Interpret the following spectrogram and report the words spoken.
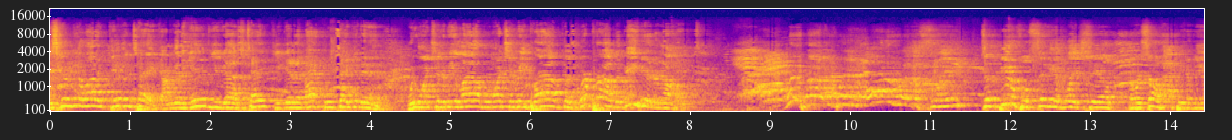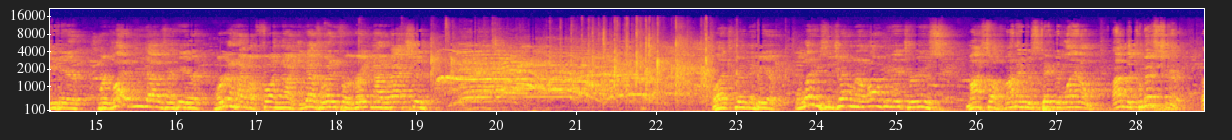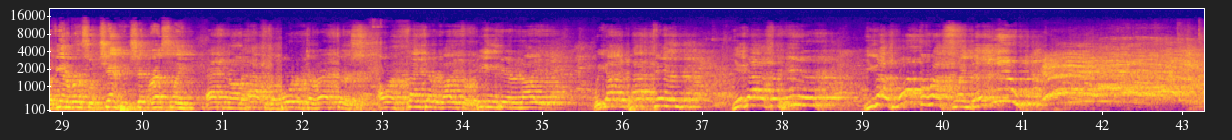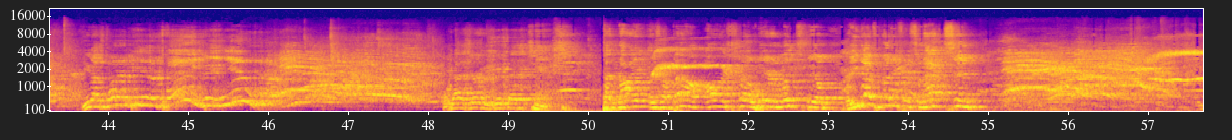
It's going to be a lot of give and take. I'm going to give, you guys take, you get it back, we take it in. We want you to be loud, we want you to be proud, because we're proud to be here tonight. We're proud to bring our wrestling to the beautiful city of Leitchfield, and we're so happy to be here. We're glad you guys are here. We're going to have a fun night. You guys ready for a great night of action? Well, that's good to hear. Well, ladies and gentlemen, allow me to introduce myself. My name is David Lanham. I'm the commissioner of Universal Championship Wrestling. Acting on behalf of the board of directors, I want to thank everybody for being here tonight. We got you packed in. You guys are here. You guys want the wrestling, didn't you? You guys wanted to be entertained, didn't you? Well, guys, you're going to get that chance tonight is about our show here in Leitchfield. Are you guys ready for some action?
